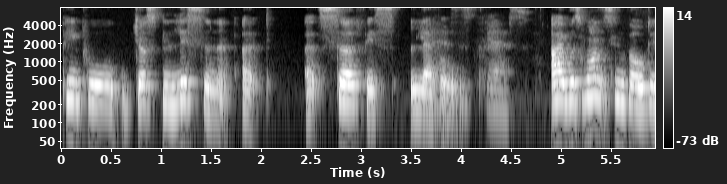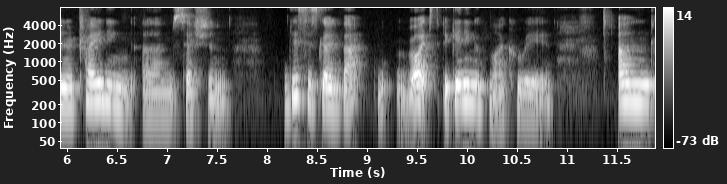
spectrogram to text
people just listen at, at, surface level. Yes. yes. I was once involved in a training um, session. This is going back right to the beginning of my career. And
